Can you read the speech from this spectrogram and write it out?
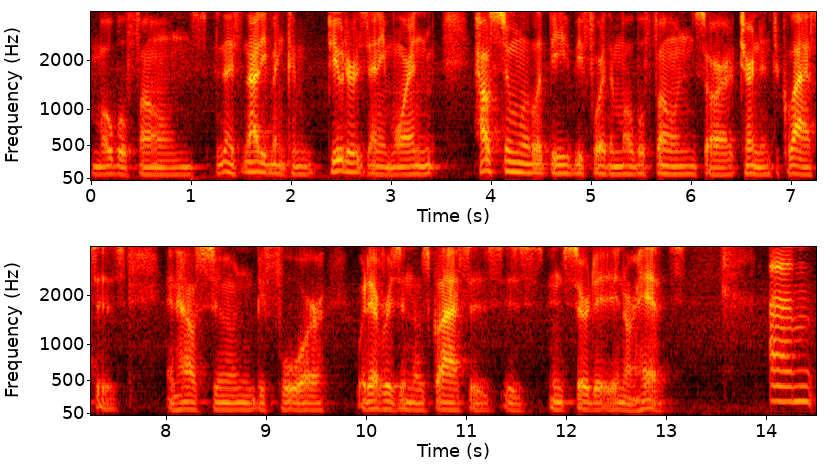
mobile phones. It's not even computers anymore. And how soon will it be before the mobile phones are turned into glasses? And how soon before whatever's in those glasses is inserted in our heads? Um,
